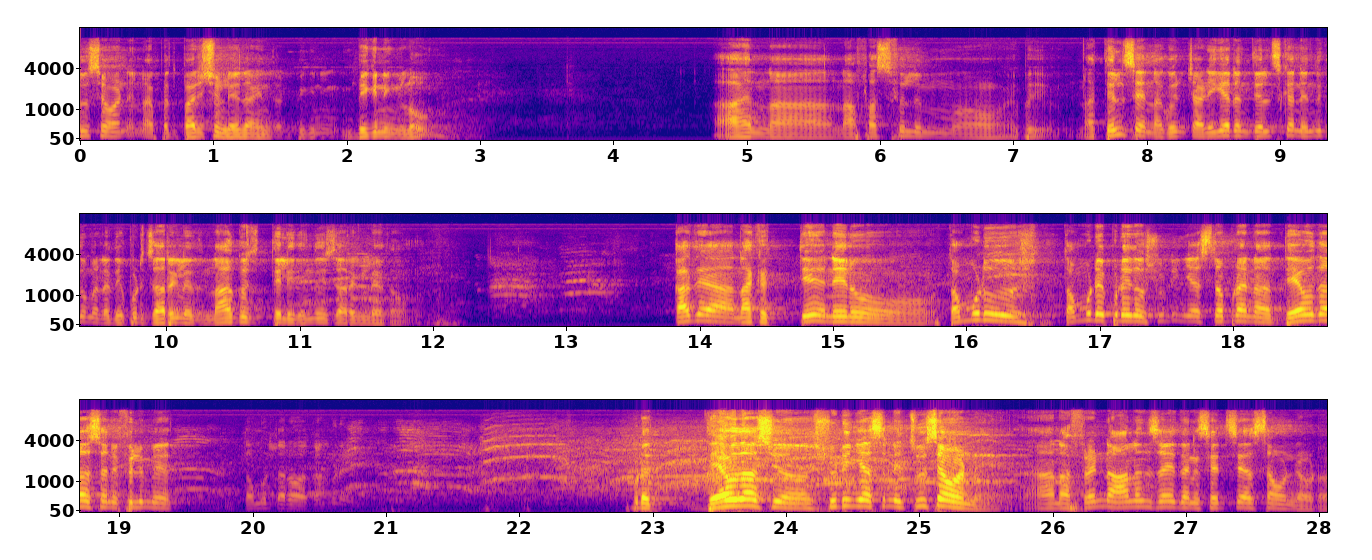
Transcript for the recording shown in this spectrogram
చూసేవాడిని. నాకు పెద్ద పరిచయం లేదు ఆయన బిగినింగ్ బిగినింగ్లో ఆయన నా- ఫస్ట్ ఫిలిం నాకు తెలిసే నా గురించి అడిగారని తెలుసు కానీ ఎందుకు మరి అది ఎప్పుడు జరగలేదు. నాకు తెలియదు ఎందుకు జరగలేదు. కాదే నాకు తే- నేను తమ్ముడు తమ్ముడు ఎప్పుడేదో షూటింగ్ చేస్తున్నప్పుడు ఆయన దేవదాస్ అనే ఫిలిం తమ్ముడు తర్వాత? ఇప్పుడు దేవదాస్ షూటింగ్ చేస్తే నేను చూసేవాడిని. నా ఫ్రెండ్ ఆనంద్ సాయి దానికి సెట్ చేస్తూ ఉండేవాడు.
